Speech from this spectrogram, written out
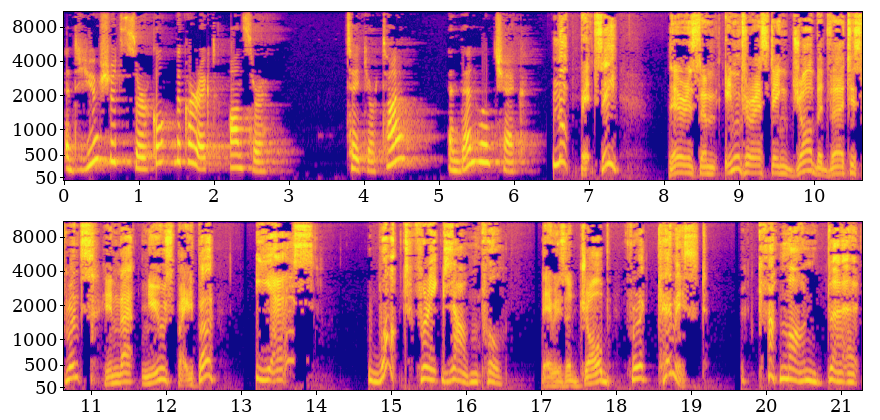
and you should circle the correct answer. Take your time and then we'll check. Look, Betsy, there is some interesting job advertisements in that newspaper. Yes? What, for example? There is a job for a chemist. Come on, Bert.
